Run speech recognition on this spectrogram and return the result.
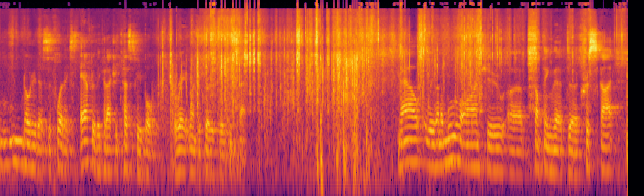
noted as syphilitics. After they could actually test people, the rate went to 33%. Now we're going to move on to uh, something that uh, Chris Scott,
